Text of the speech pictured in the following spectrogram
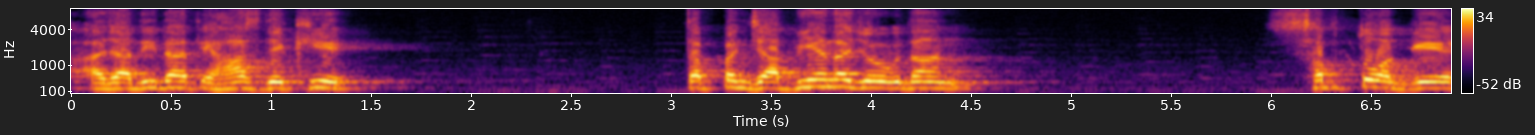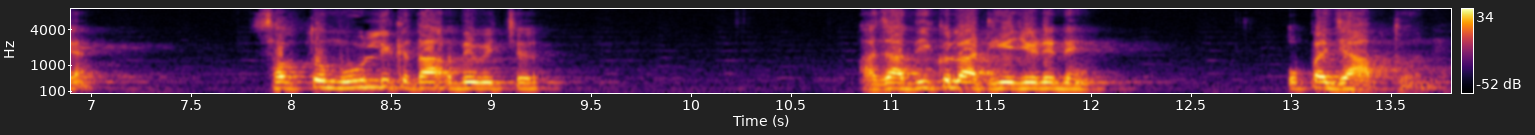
ਆਜ਼ਾਦੀ ਦਾ ਇਤਿਹਾਸ ਦੇਖੀਏ, ਤਾਂ ਪੰਜਾਬੀਆਂ ਦਾ ਯੋਗਦਾਨ ਸਭ ਤੋਂ ਅੱਗੇ ਹੈ, ਸਭ ਤੋਂ ਮੂਲ ਕਿਤਾਬ ਦੇ ਵਿੱਚ ਆਜ਼ਾਦੀ ਘੁਲਾਟੀਏ ਜਿਹੜੇ ਨੇ, ਉਹ ਪੰਜਾਬ ਤੋਂ ਨੇ।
